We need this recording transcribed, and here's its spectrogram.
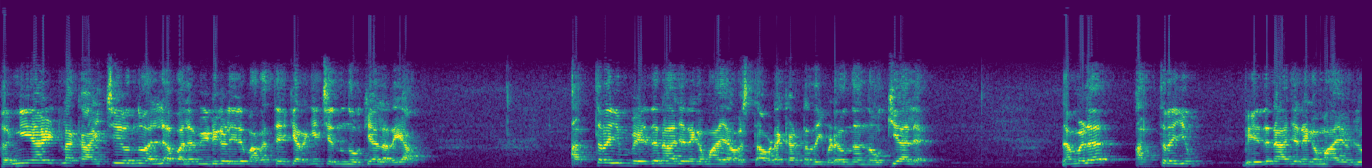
ഭംഗിയായിട്ടുള്ള കാഴ്ചയൊന്നും അല്ല പല വീടുകളിലും അകത്തേക്ക് ഇറങ്ങി ചെന്ന് നോക്കിയാൽ അറിയാം. അത്രയും വേദനാജനകമായ അവസ്ഥ അവിടെ കണ്ടത് ഇവിടെ ഒന്ന് നോക്കിയാൽ നമ്മൾ അത്രയും വേദനാജനകമായ ഒരു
